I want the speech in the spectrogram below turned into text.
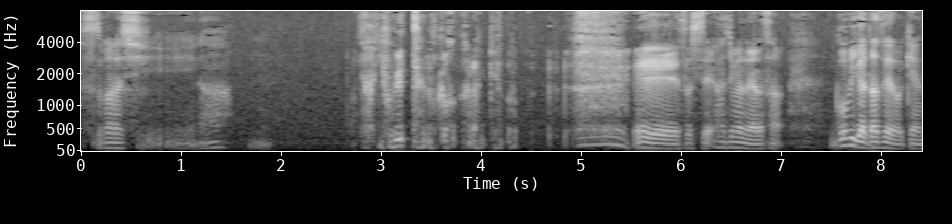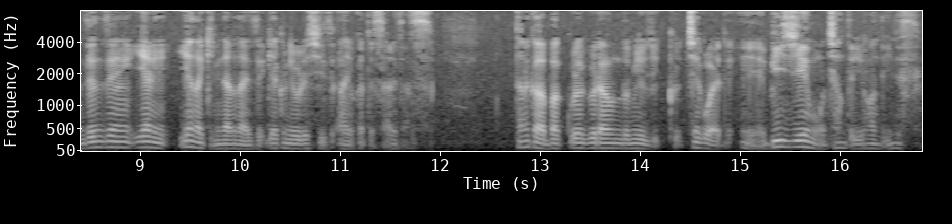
ー、素晴らしいな。うん何を言ってるのかわからんけど。えー、そして、はじめのやらさん。語尾が出せの件、全然嫌に嫌な気にならないぜ。逆に嬉しいぜ。あ、よかったです。ありがとうございます。田中はバックグラウンドミュージック、チェゴやで、えー BGM をちゃんと言わんでいいんですよ。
